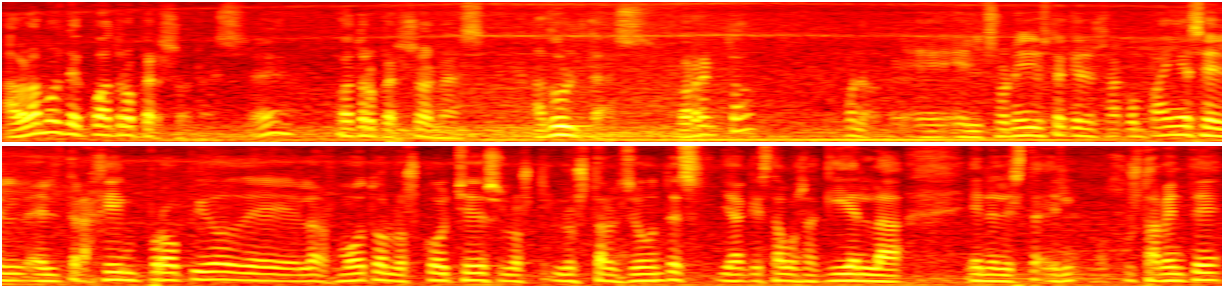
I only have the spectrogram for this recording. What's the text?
hablamos de cuatro personas, ¿eh? cuatro personas adultas, ¿correcto? Bueno, eh, el sonido este que nos acompaña es el, trajín propio de las motos, los coches, los, transeúntes, ya que estamos aquí en la, en el, justamente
